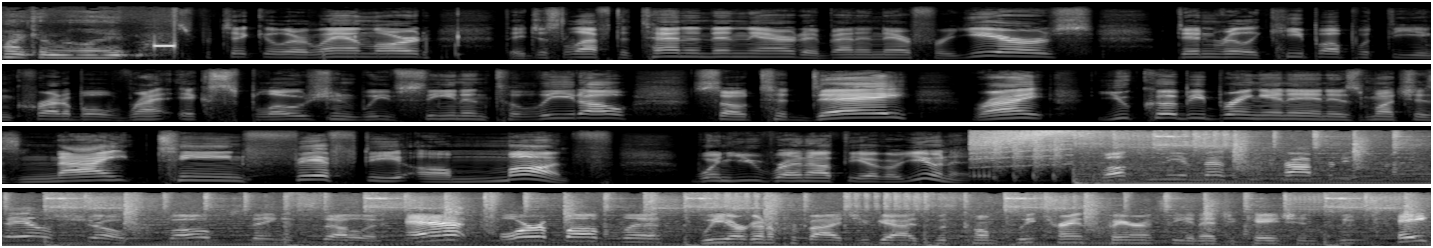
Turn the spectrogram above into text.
I can relate. This particular landlord, they just left a tenant in there. They've been in there for years. Didn't really keep up with the incredible rent explosion we've seen in Toledo. So today, right, you could be bringing in as much as 1950 a month when you rent out the other unit. Welcome to the Investment Properties for Sale Show, folks. Saying it's selling at or above list. We are going to provide you guys with complete transparency and education. We take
